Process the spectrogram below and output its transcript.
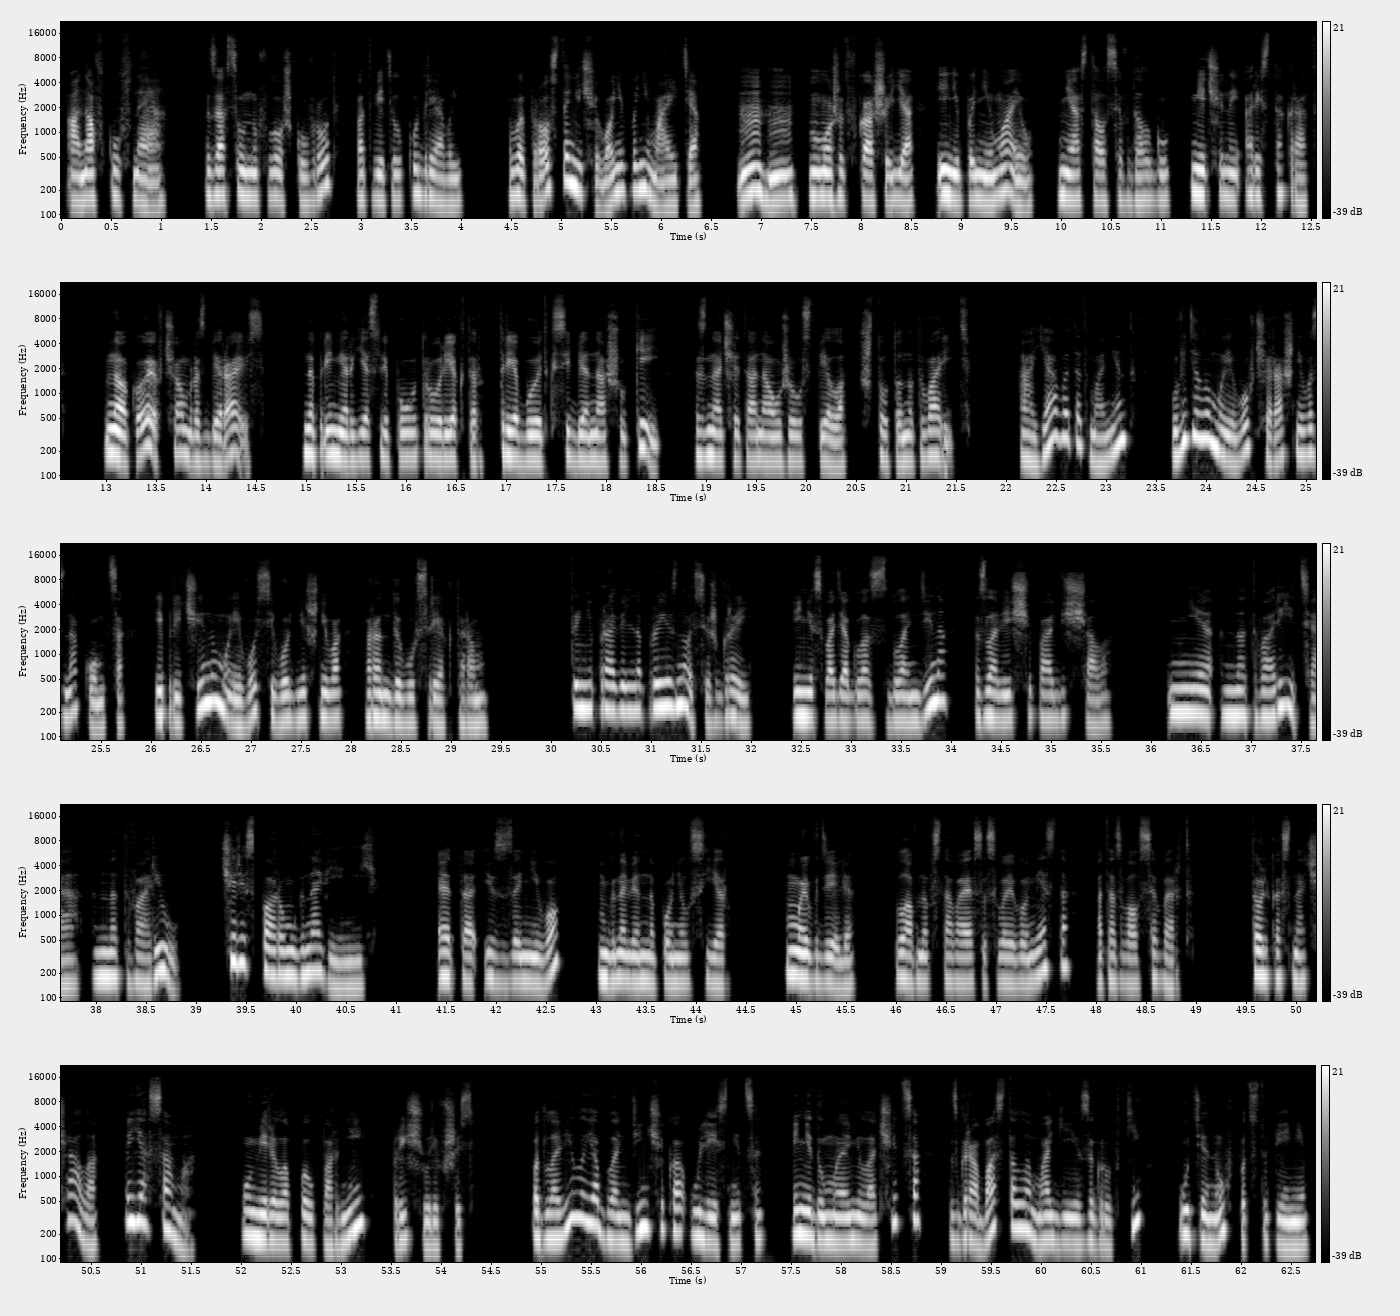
«Она вкусная», — засунув ложку в рот, ответил Кудрявый. «Вы просто ничего не понимаете». «Угу, может, в каше я и не понимаю», — не остался в долгу меченый аристократ. Но кое в чем разбираюсь. Например, если поутру ректор требует к себе нашу Кей, значит, она уже успела что-то натворить. А я в этот момент увидела моего вчерашнего знакомца и причину моего сегодняшнего рандеву с ректором. «Ты неправильно произносишь, Грей», и, не сводя глаз с блондина, зловеще пообещала. «Не натворить, а натворю. Через пару мгновений». «Это из-за него?» — мгновенно понял Сьер. «Мы в деле», — плавно вставая со своего места, отозвался Верт. «Только сначала я сама», — умерила пыл парней, прищурившись. Подловила я блондинчика у лестницы и, не думая мелочиться, сгробастала магией за грудки, утянув под ступени.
